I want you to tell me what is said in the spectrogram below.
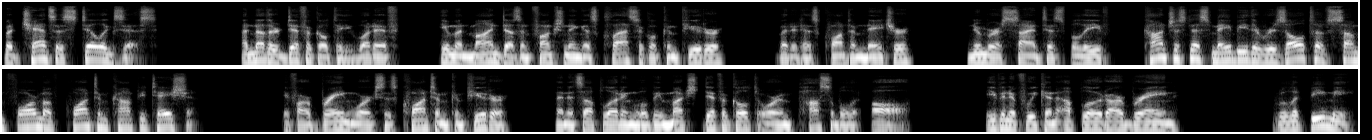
But chances still exist. Another difficulty, what if human mind doesn't functioning as classical computer, but it has quantum nature? Numerous scientists believe consciousness may be the result of some form of quantum computation. If our brain works as quantum computer, then its uploading will be much difficult or impossible at all. Even if we can upload our brain, will it be me?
